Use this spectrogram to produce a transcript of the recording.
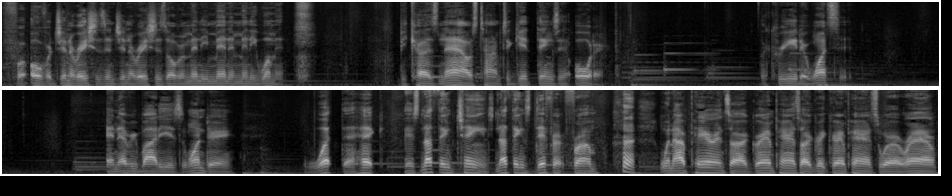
for over generations and generations over many men and many women. Because now it's time to get things in order. The Creator wants it. And everybody is wondering, what the heck? There's nothing changed. Nothing's different from when our parents, our grandparents, our great grandparents were around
